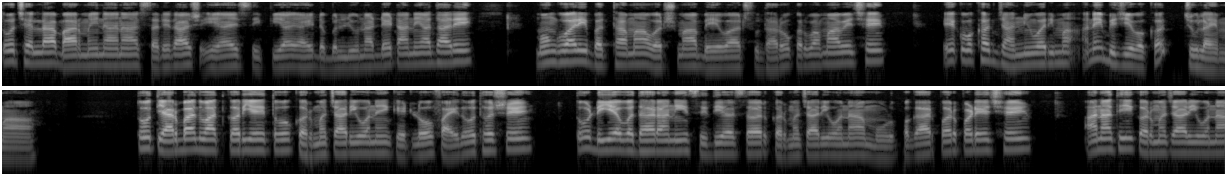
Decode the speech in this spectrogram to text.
તો છેલ્લા બાર મહિનાના સરેરાશ એઆઈ સીપીઆઈ આઈ ડબલ્યુના ડેટાને આધારે મોંઘવારી ભથ્થામાં વર્ષમાં બે વાર સુધારો કરવામાં આવે છે, એક વખત જાન્યુઆરીમાં અને બીજી વખત જુલાઈમાં. તો ત્યારબાદ વાત કરીએ તો કર્મચારીઓને કેટલો ફાયદો થશે? તો ડીએ વધારાની સીધી અસર કર્મચારીઓના મૂળ પગાર પર પડે છે. આનાથી કર્મચારીઓના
